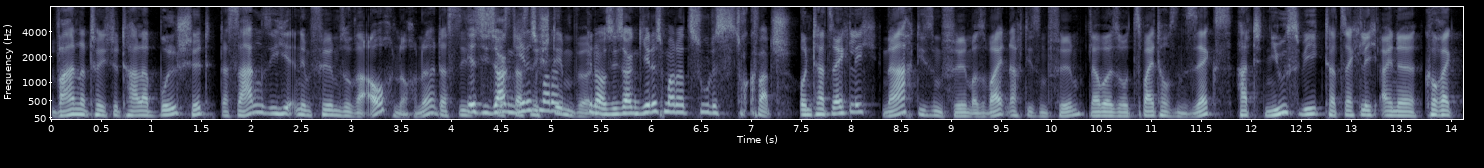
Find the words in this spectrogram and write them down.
War natürlich totaler Bullshit. Das sagen sie hier in dem Film sogar auch noch, ne? Dass sie, ja, sie sagen dass das nicht Mal stimmen würde. Genau, sie sagen jedes Mal dazu, das ist doch Quatsch. Und tatsächlich nach diesem Film, also weit nach diesem Film, ich glaube so 2006, hat Newsweek tatsächlich eine Korrektur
